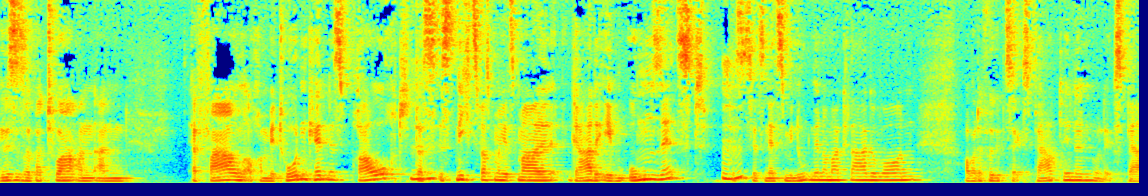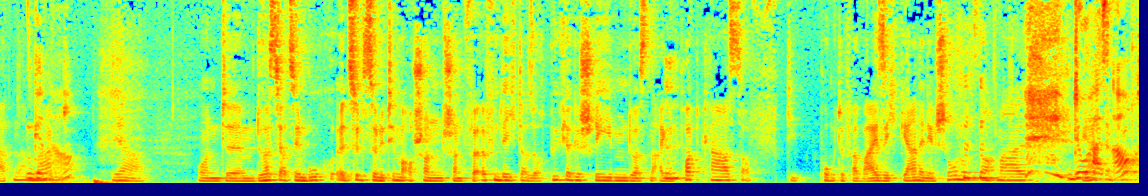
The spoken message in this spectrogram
gewisses Repertoire an, an Erfahrung, auch an Methodenkenntnis braucht. Mhm. Das ist nichts, was man jetzt mal gerade eben umsetzt. Mhm. Das ist jetzt in den letzten Minuten mir nochmal klar geworden. Aber dafür gibt es ja Expertinnen und Experten am genau. Markt. Genau. Ja. Und ähm, du hast ja auch zu dem Buch, äh, zu, zu dem Thema auch schon, schon veröffentlicht, also auch Bücher geschrieben. Du hast einen eigenen mhm. Podcast. Auf die Punkte verweise ich gerne in den Shownotes nochmal. du hast auch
